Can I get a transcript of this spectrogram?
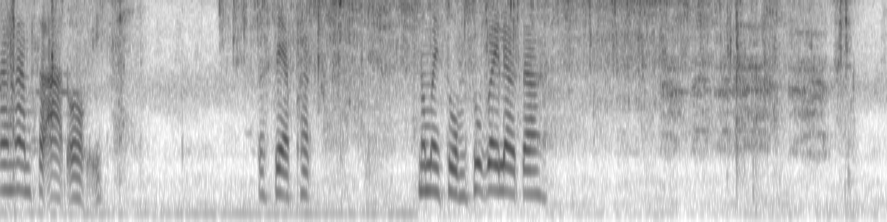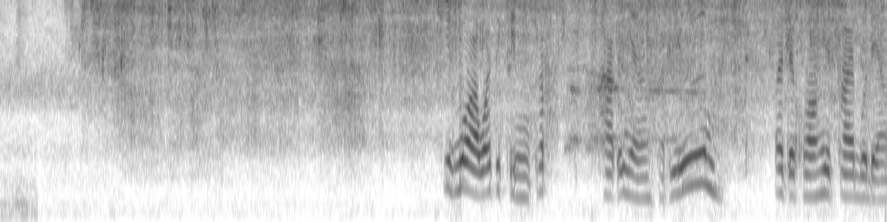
ล้างน้ำสะอาดออกอีก จะแสบคักน้ำไม่สวมซุปไว้แล้วจ้าคิดว่าว่าจะกินครับผักอีกอย่างผัดลืมว่าจะคล้องเห็ดไฟบัวแดง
